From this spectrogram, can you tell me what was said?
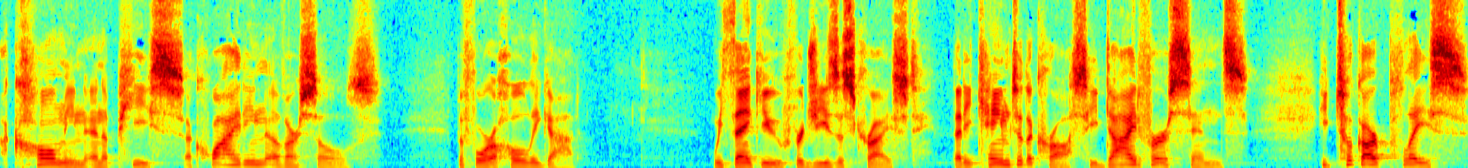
a calming and a peace, a quieting of our souls before a holy God. We thank you for Jesus Christ, that he came to the cross, he died for our sins, he took our place.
